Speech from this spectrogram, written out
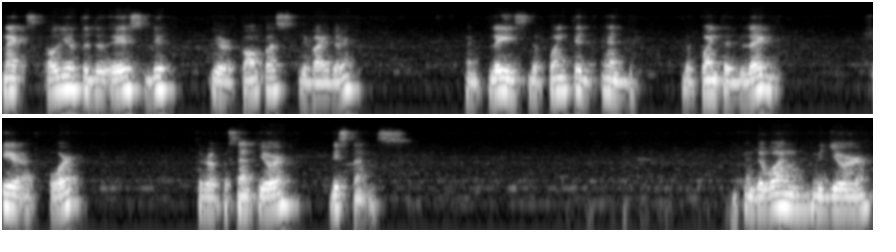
Next, all you have to do is lift your compass divider and place the pointed end, the pointed leg here at 4 to represent your distance. And the one with your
